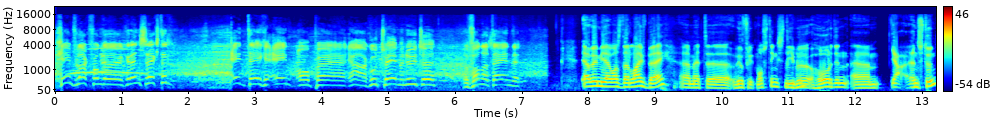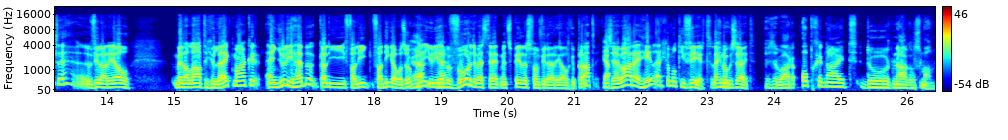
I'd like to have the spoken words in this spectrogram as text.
Geen vlag van de grensrechter. 1 tegen 1 op uh, ja, goed twee minuten van het einde. Ja, Wim, jij was daar live bij uh, met uh, Wilfried Mostings, die mm -hmm. we hoorden. Um, ja, een stunt, hè. Villarreal met een late gelijkmaker. En jullie hebben, Kali Fadiga was ook ja, mee, jullie ja. hebben voor de wedstrijd met spelers van Villarreal gepraat. Ja. Zij waren heel erg gemotiveerd. Leg nog eens uit. Ze waren opgenaaid door Nagelsman.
